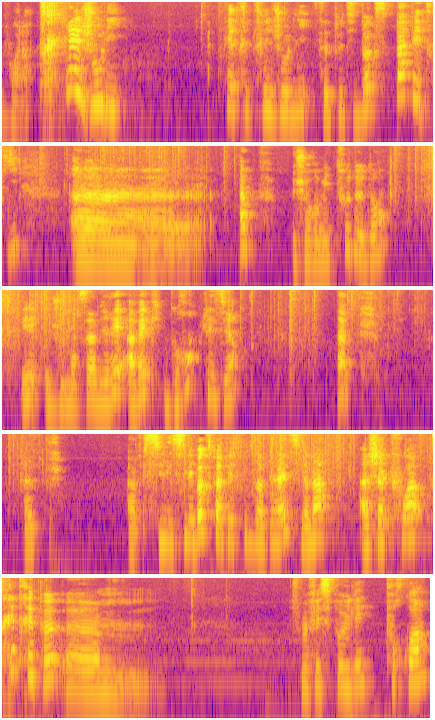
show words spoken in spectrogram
voilà. Très jolie. Très très très jolie cette petite box papeterie. Euh, hop, je remets tout dedans. Et je m'en servirai avec grand plaisir. Hop, hop, si les box papeterie vous intéressent, il y en a à chaque fois très très peu. Euh, Je me fais spoiler. Pourquoi?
